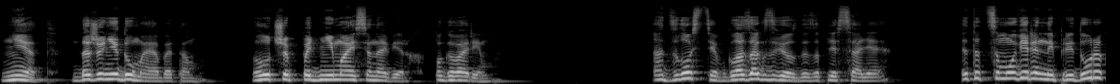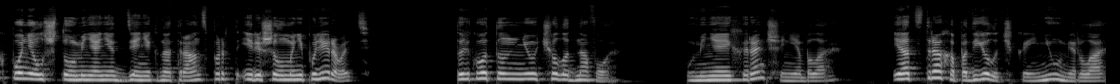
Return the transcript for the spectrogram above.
«Нет, даже не думай об этом. Лучше поднимайся наверх, поговорим». От злости в глазах звезды заплясали. Этот самоуверенный придурок понял, что у меня нет денег на транспорт и решил манипулировать. Только вот он не учел одного. У меня их и раньше не было. И от страха под елочкой не умерла.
